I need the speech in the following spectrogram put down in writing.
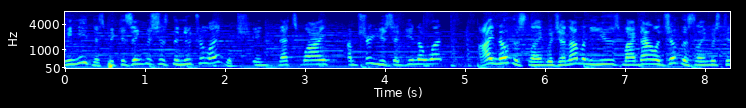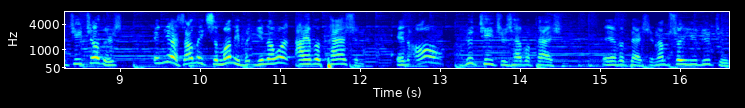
We need this because English is the neutral language. And that's why I'm sure you said, you know what? I know this language and I'm going to use my knowledge of this language to teach others. And yes, I'll make some money, but you know what? I have a passion. And all good teachers have a passion. They have a passion. I'm sure you do too.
